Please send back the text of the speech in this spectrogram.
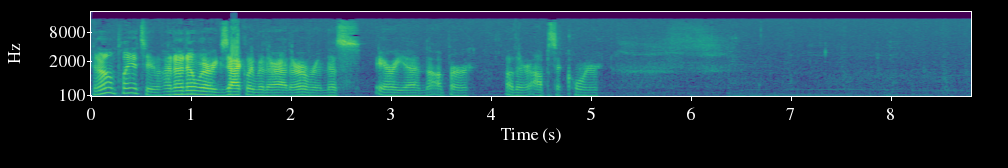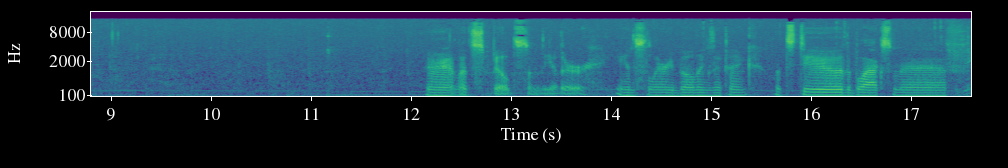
And I don't plan to. And I know where exactly where they're at. They're over in this area in the upper, other opposite corner. Alright, let's build some of the other ancillary buildings, I think. Let's do the blacksmith.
